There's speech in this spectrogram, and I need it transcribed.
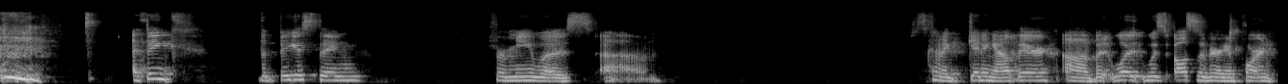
I think the biggest thing for me was um, just kind of getting out there. Uh, but what was also very important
